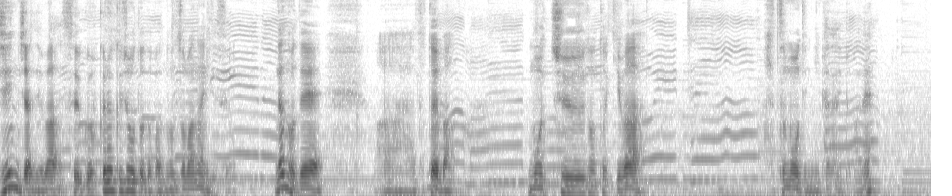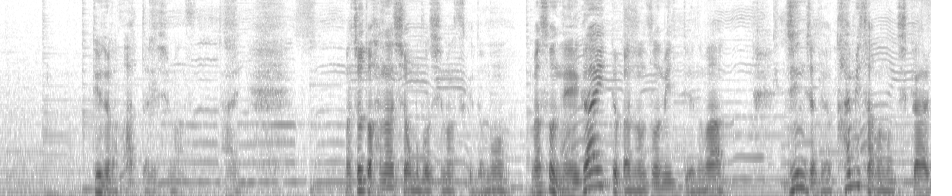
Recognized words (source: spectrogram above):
神社ではそういう極楽浄土とか望まないんですよ。なのであ例えば喪中の時は初詣に行かないとかね。っていうのがあったりします。はい。まあ、ちょっと話を戻しますけども、まあ、その願いとか望みっていうのは神社では神様の力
